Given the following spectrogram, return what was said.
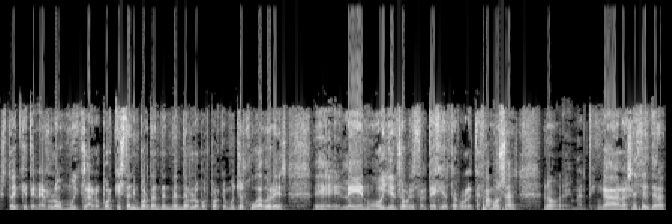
Esto hay que tenerlo muy claro. ¿Por qué es tan importante entenderlo? Pues porque muchos jugadores eh, leen o oyen sobre estrategias de ruleta famosas, ¿no? Eh, martingalas, etcétera,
